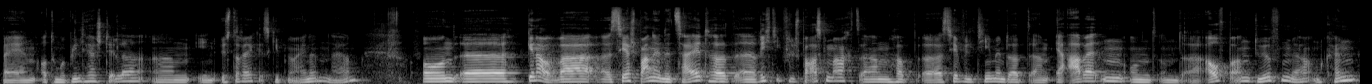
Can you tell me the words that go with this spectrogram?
bei einem Automobilhersteller ähm, in Österreich. Es gibt nur einen, naja. Und äh, genau, war eine sehr spannende Zeit, hat äh, richtig viel Spaß gemacht, ähm, habe äh, sehr viele Themen dort ähm, erarbeiten und, und äh, aufbauen dürfen ja, und können,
